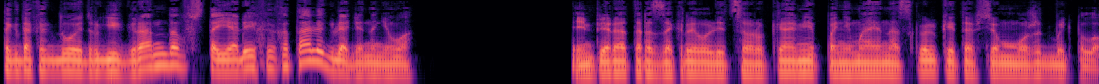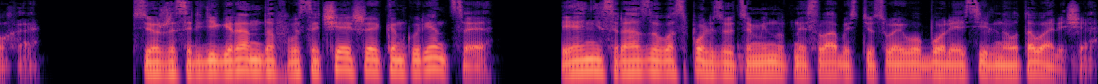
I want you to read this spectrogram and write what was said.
тогда как двое других грандов стояли и хохотали, глядя на него». Император закрыл лицо руками, понимая, насколько это все может быть плохо. Все же среди грандов высочайшая конкуренция, и они сразу воспользуются минутной слабостью своего более сильного товарища.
